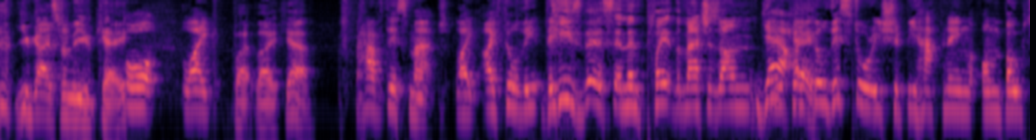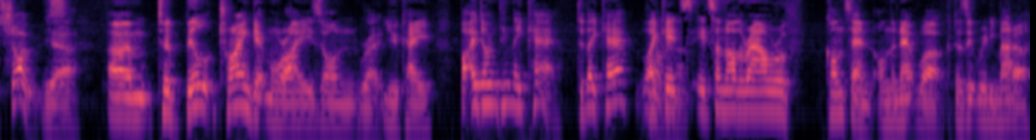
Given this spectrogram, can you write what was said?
you guys from the UK. or like but like, yeah, have this match. Like I feel the this tease this and then play the matches on. yeah, UK. I feel this story should be happening on both shows. Yeah. um, to build, try and get more eyes on Right. UK. But I don't think they care. Do they care? Like Probably it's it's another hour of content on the network. Does it really matter?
